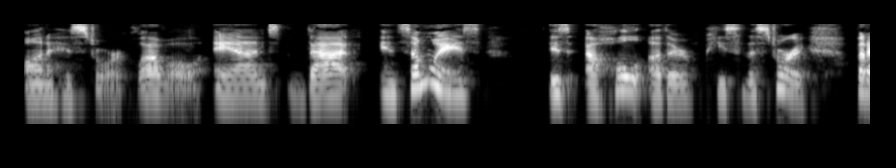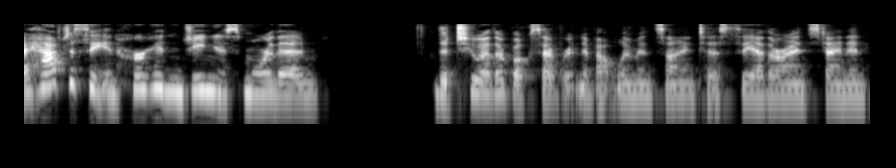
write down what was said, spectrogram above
on a historic level. And that in some ways is a whole other piece of the story. But i have to say in her hidden genius more than the two other books I've written about women scientists, the other Einstein and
